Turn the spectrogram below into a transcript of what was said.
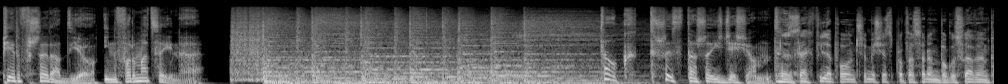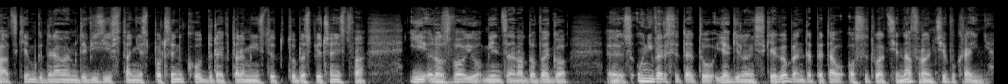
Pierwsze radio informacyjne. TOK 360. Za chwilę połączymy się z profesorem Bogusławem Packiem, generałem dywizji w stanie spoczynku, dyrektorem Instytutu Bezpieczeństwa i Rozwoju Międzynarodowego e, z Uniwersytetu Jagiellońskiego. Będę pytał o sytuację na froncie w Ukrainie.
